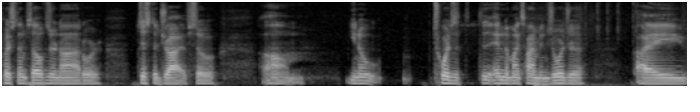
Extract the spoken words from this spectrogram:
push themselves or not or just the drive. So um you know towards the end of my time in Georgia I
